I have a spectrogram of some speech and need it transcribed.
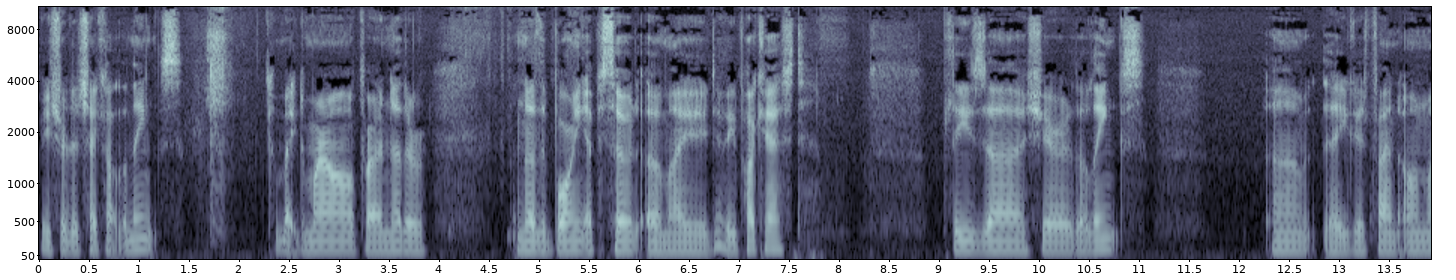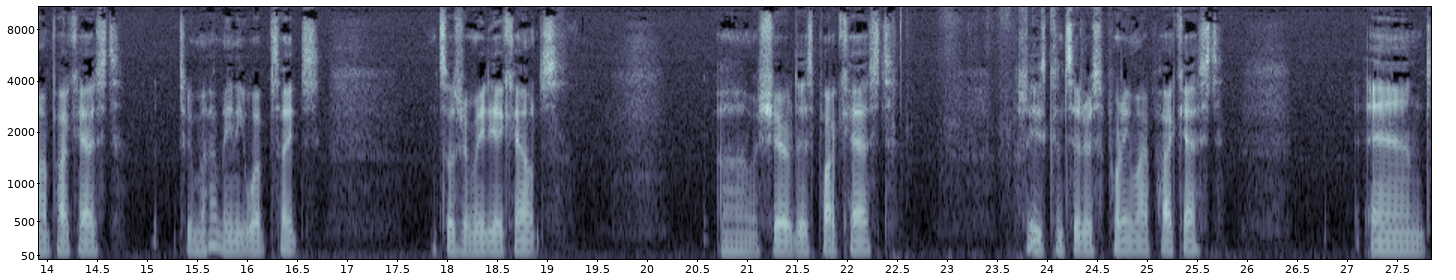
Be sure to check out the links. Come back tomorrow for another another boring episode of my daily podcast. Please uh, share the links um, that you could find on my podcast to my many websites and social media accounts. Um, share this podcast. Please consider supporting my podcast and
